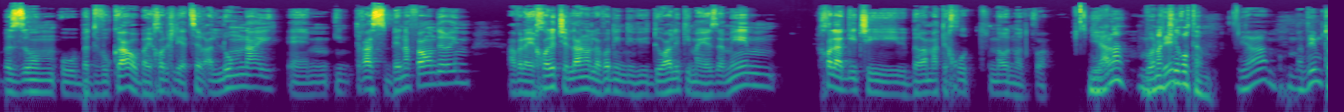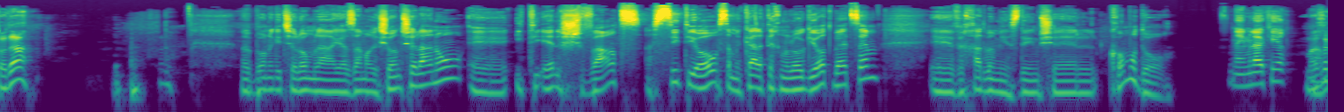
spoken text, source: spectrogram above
בזום הוא בדבוקה או ביכולת לייצר אלומני עם טראסט בין הפאונדרים, אבל היכולת שלנו לעבוד אינדיבידואלית עם היזמים, יכול להגיד שהיא ברמת איכות מאוד מאוד גבוהה. יאללה, בוא מדהים. נכיר אותם. יא, מדהים, תודה. בואו נגיד שלום ליזם הראשון שלנו, אה, איטיאל שוורץ, ה-CTO, סמנכ"ל הטכנולוגיות בעצם, אה, ואחד מהמייסדים של קומודור. נעים להכיר. מה זה-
